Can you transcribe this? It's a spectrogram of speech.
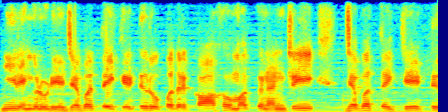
நீர் எங்களுடைய ஜெபத்தை கேட்டிருப்பதற்காக உமக்கு நன்றி. ஜெபத்தை கேட்டு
